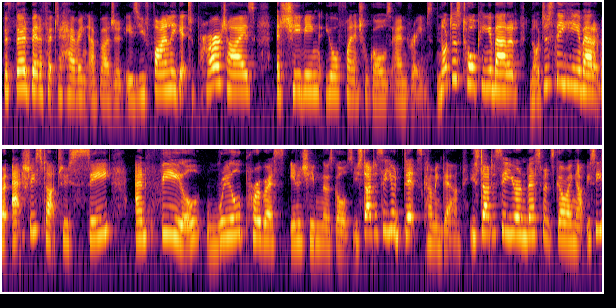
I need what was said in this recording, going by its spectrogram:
The third benefit to having a budget is you finally get to prioritize achieving your financial goals and dreams. Not just talking about it, not just thinking about it, but actually start to see and feel real progress in achieving those goals. You start to see your debts coming down. You start to see your investments going up. You see,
